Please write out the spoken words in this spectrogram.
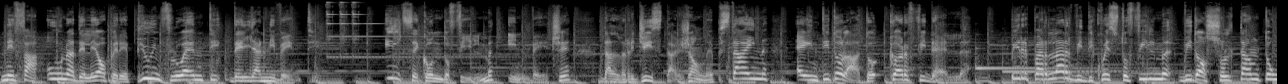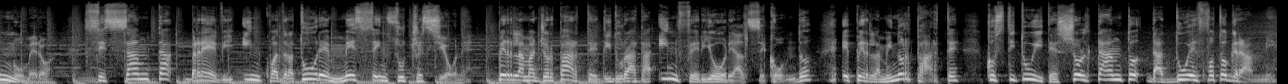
ne fa una delle opere più influenti degli anni venti. Il secondo film, invece, dal regista Jean Epstein, è intitolato Cor Fidel. Per parlarvi di questo film vi do soltanto un numero, 60 brevi inquadrature messe in successione per la maggior parte di durata inferiore al secondo e per la minor parte costituite soltanto da due fotogrammi.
